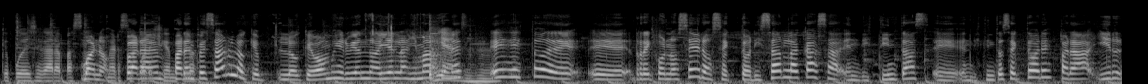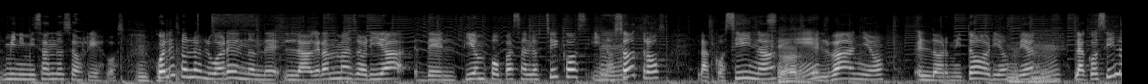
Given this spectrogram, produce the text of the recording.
que puede llegar a pasar, bueno, Merce, para, por ejemplo? para empezar, lo que, lo que vamos a ir viendo ahí en las imágenes Bien. es esto de eh, reconocer o sectorizar la casa en, distintas, eh, en distintos sectores para ir minimizando esos riesgos. ¿Cuáles son los lugares en donde la gran mayoría del tiempo pasan los chicos y nosotros? La cocina, Sí. El baño, el dormitorio, ¿bien? La cocina,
